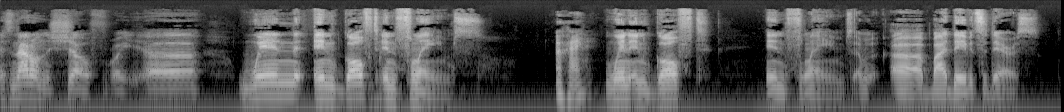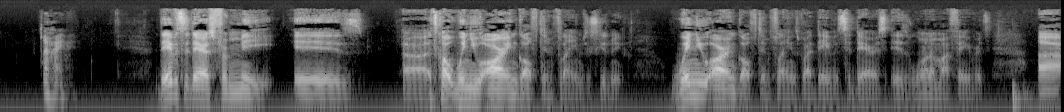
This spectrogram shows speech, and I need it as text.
It's not on the shelf. Right. Uh, when engulfed in flames Okay. when engulfed in flames uh, by david sedaris Okay. david sedaris for me is uh, it's called when you are engulfed in flames excuse me when you are engulfed in flames by david sedaris is one of my favorites. Uh,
